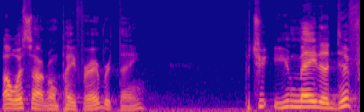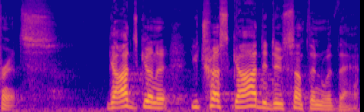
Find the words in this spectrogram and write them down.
Oh, it's not going to pay for everything. But you, you made a difference. God's going to, you trust God to do something with that.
